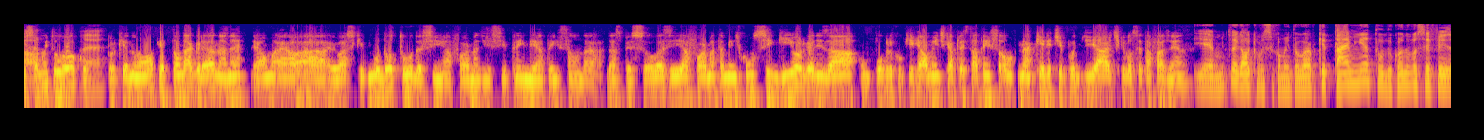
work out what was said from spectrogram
isso é muito louco, é. porque não é a questão da grana, né? É uma, é a, eu acho que mudou tudo, assim, a forma de se prender a atenção da, das pessoas e a forma também de conseguir organizar um público que realmente quer prestar atenção naquele tipo de arte que você está fazendo. E é muito legal que você comentou agora, porque timing é tudo. Quando você fez,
